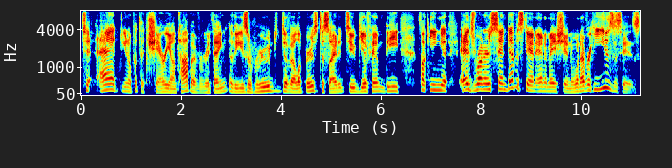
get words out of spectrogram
to add, you know, put the cherry on top of everything, these rude developers decided to give him the fucking Edge Runner Sandevistan animation whenever he uses his.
